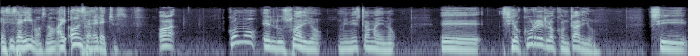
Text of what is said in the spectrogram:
Y así seguimos, ¿no? Hay 11 derechos. Ahora, ¿cómo el usuario, ministra Maino, eh, si ocurre lo contrario, si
